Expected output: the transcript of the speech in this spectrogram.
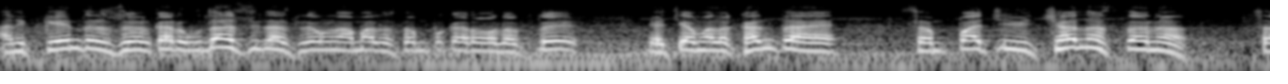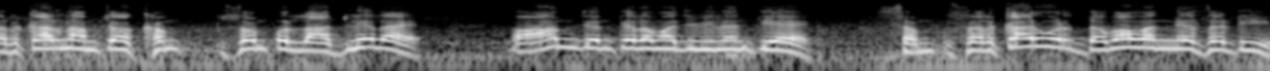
आणि केंद्र सरकार उदासीन असल्यामुळे आम्हाला संप करावा लागतो आहे याची आम्हाला खंत आहे. संपाची इच्छा नसताना सरकारनं आमच्या खं संप लादलेला आहे. आम जनतेला माझी विनंती आहे. सं सरकारवर दबाव आणण्यासाठी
